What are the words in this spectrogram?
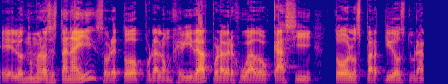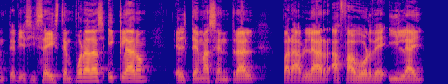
los números están ahí, sobre todo por la longevidad, por haber jugado casi todos los partidos durante 16 temporadas y claro, el tema central para hablar a favor de Eli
